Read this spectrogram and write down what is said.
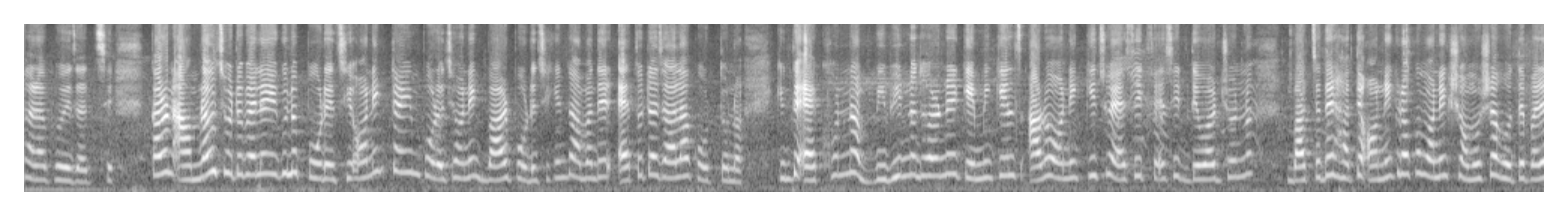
খারাপ হয়ে যাচ্ছে। কারণ আমরাও ছোটোবেলায় এগুলো পড়েছি, অনেক টাইম পড়েছি, অনেকবার পড়েছি, কিন্তু আমাদের এতটা জ্বালা করতো না। কিন্তু এখন না, বিভিন্ন ধরনের কেমিক্যালস আরও অনেক কিছু অ্যাসিড ফ্যাসিড দেওয়ার জন্য বাচ্চাদের হাতে অনেক রকম অনেক সমস্যা হতে পারে,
